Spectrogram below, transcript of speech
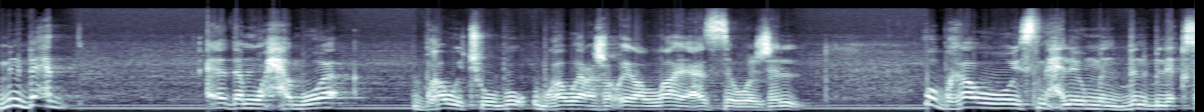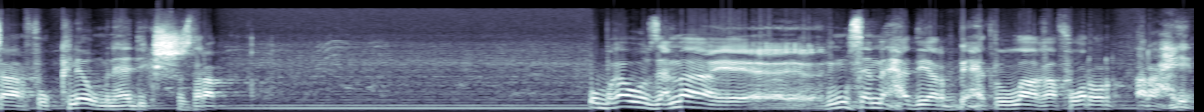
من بعد آدم وحواء بغاو يتوبوا وبغاو يرجعوا إلى الله عز وجل. وبغاو يسمح لهم من الذنب اللي اقترفوا كلاو من هذيك الشجرة. وبغاو زعما المسامحة ديال ربي حيت الله غفور رحيم.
